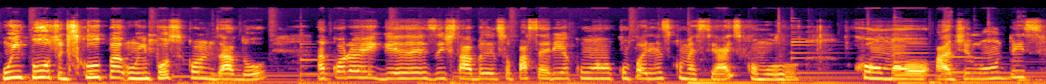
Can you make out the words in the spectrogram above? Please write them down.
O impulso, desculpa, o impulso colonizador a coroa inglesa estabeleceu parceria com companhias comerciais como, como a de Londres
